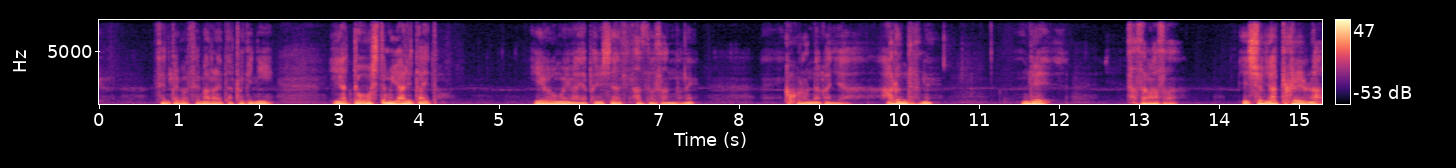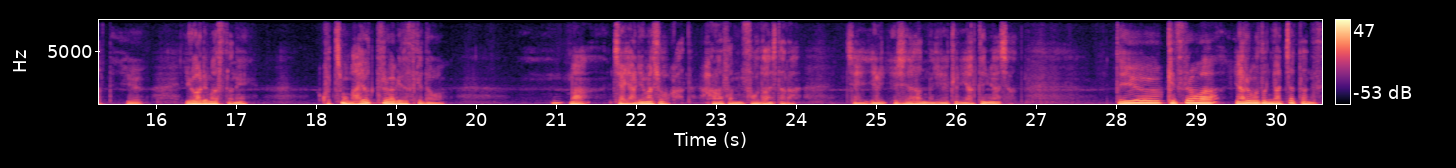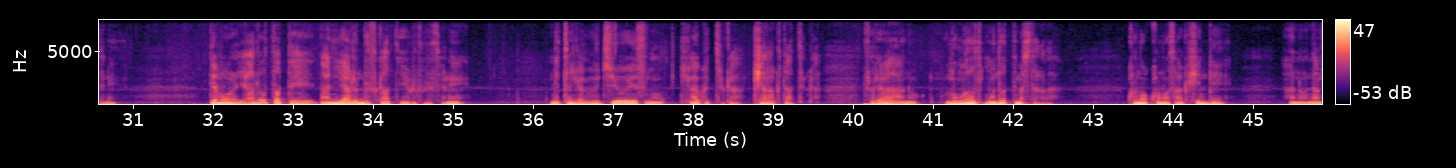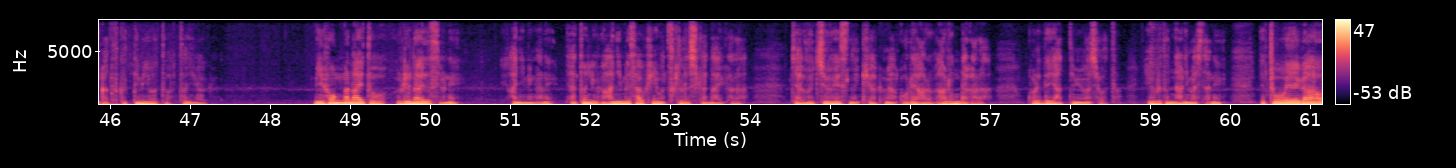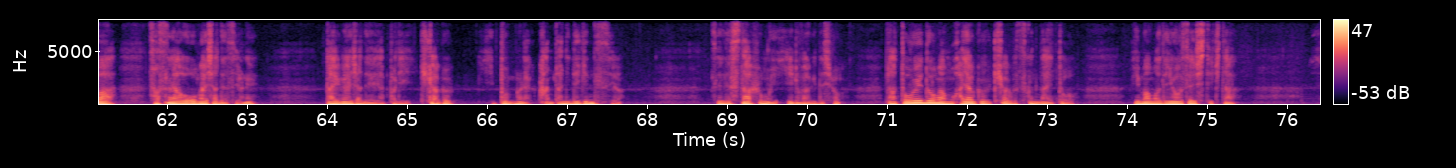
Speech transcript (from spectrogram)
選択を迫られた時にいやどうしてもやりたいという思いがやっぱり吉田達夫さんのね心の中にはあるんですね。で笹川さん一緒にやってくれるなっていう言われますとねこっちも迷ってるわけですけどまあじゃあやりましょうかと原さんに相談したらじゃあ吉田さんの言う通りやってみましょうという結論はやることになっちゃったんですよね。でもやろうとって何やるんですかっていうことですよね。でとにかく宇宙エスの企画っていうかキャラクターっていうかそれはあの戻ってましたからこのこの作品であのなんか作ってみようととにかく見本がないと売れないですよね。アニメがね。とにかくアニメ作品を作るしかないから。じゃあ宇宙エースの企画がこれあるあるんだからこれでやってみましょうと。いうことになりましたね。で東映側はさすが大会社ですよね。大会社でやっぱり企画1分ぐらい簡単にできるんですよ。それでスタッフもいるわけでしょ。だから東映動画も早く企画作んないと今まで要請してきた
